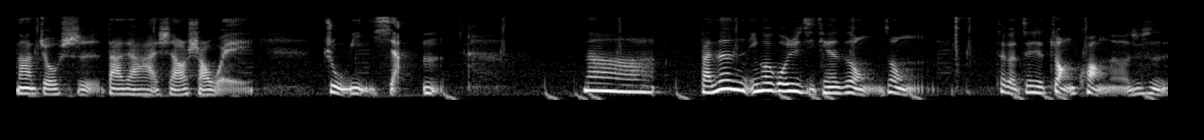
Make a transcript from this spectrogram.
那就是大家还是要稍微注意一下，嗯。那反正因为过去几天的这种这种这个这些状况呢，就是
